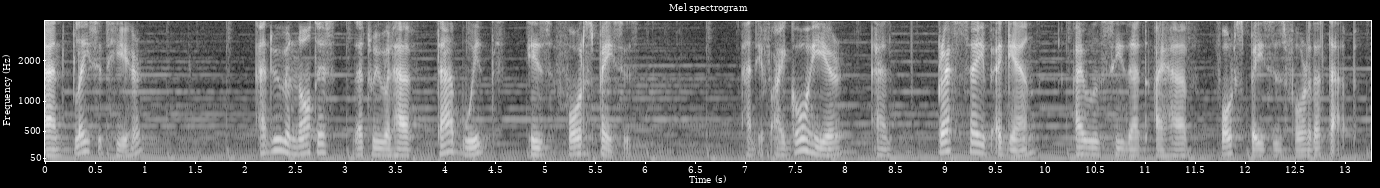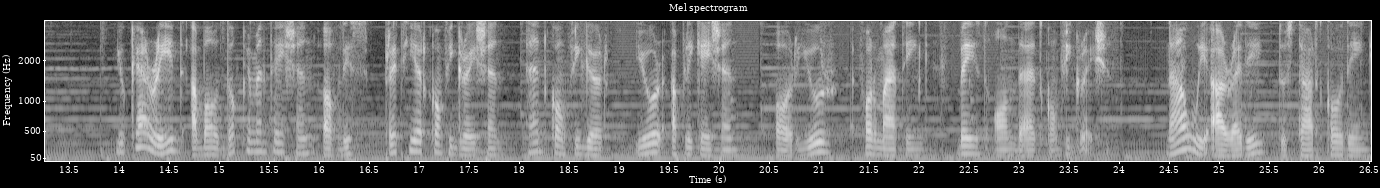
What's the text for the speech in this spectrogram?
and place it here and we will notice that we will have tab width is 4 spaces and if I go here and press save again I will see that I have 4 spaces for the tab. You can read about documentation of this prettier configuration and configure your application or your formatting based on that configuration. Now we are ready to start coding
